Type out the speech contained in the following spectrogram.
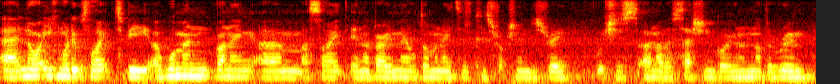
uh, nor even what it was like to be a woman running um, a site in a very male-dominated construction industry, which is another session going on in another room.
